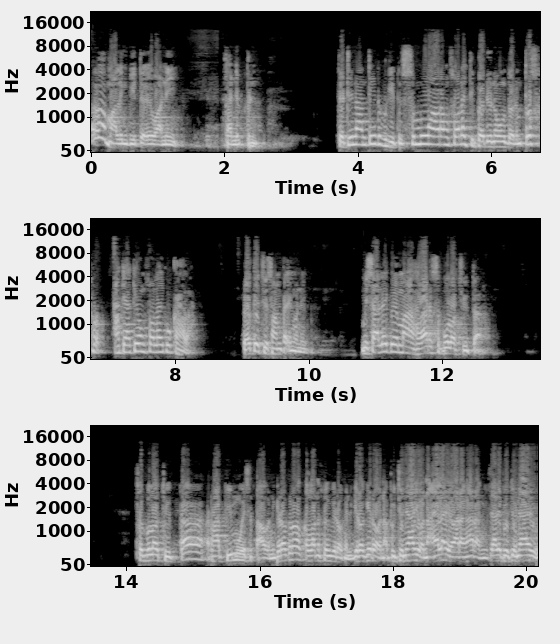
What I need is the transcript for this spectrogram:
Oh, maling pitik wani ben. Jadi nanti itu begitu, semua orang soleh dibanding wong dolim. Terus aki-aki wong soleh itu kalah. Berarti aja sampai ngono Misalnya kowe mahar 10 juta. 10 juta rabimu setahun. Kira-kira kelon sing piro Kira-kira nak bojone ayo, nak elek ya arang-arang. Misalnya bojone ayo.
